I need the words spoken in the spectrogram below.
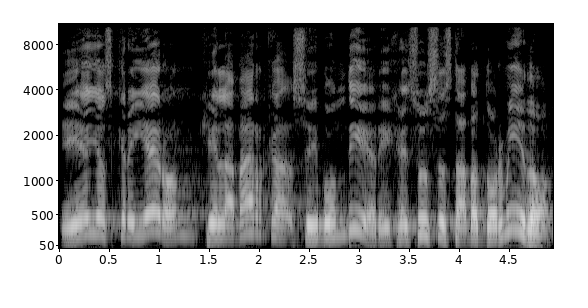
Y ellos creyeron que la barca se iba a hundir y Jesús estaba dormido.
